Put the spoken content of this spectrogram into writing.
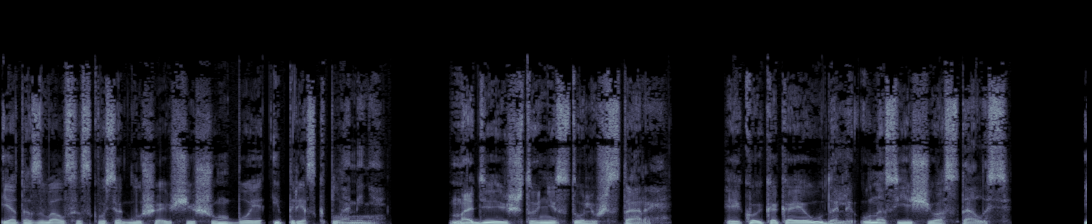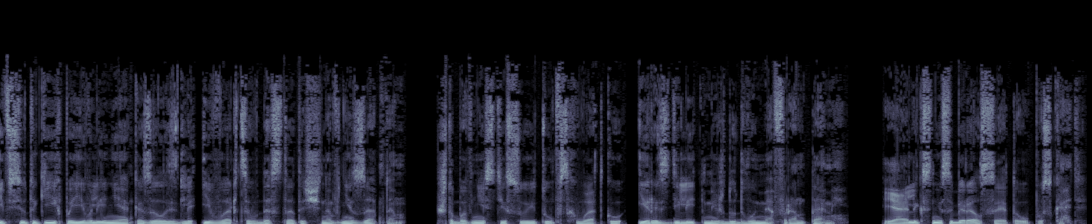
и отозвался сквозь оглушающий шум боя и треск пламени. «Надеюсь, что не столь уж старые. И кое-какая удаль у нас еще осталась». И все-таки их появление оказалось для иварцев достаточно внезапным, чтобы внести суету в схватку и разделить между двумя фронтами. И Алекс не собирался это упускать.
